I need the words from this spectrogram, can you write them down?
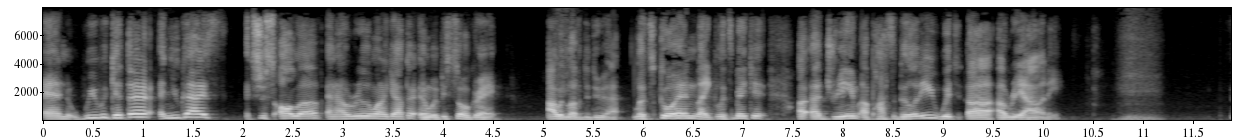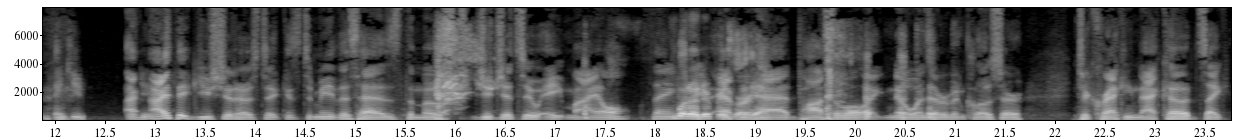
and we would get there, and you guys it's just all love, and I really want to get out there, and it would be so great. I would love to do that. Let's go ahead and like let's make it a, a dream, a possibility, with uh, a reality. Thank you. I, I, think you should host it because to me this has the most jujitsu eight mile thing what we've ever yeah. had possible. Like no one's ever been closer to cracking that code. It's like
